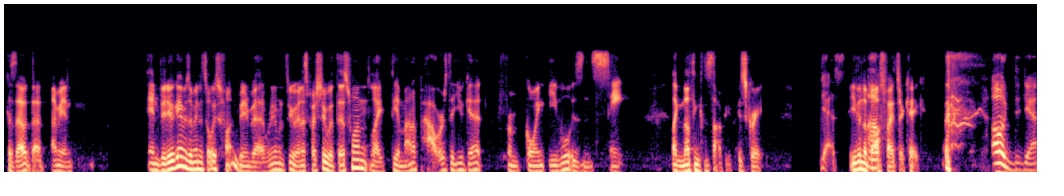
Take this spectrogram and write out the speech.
because that that I mean, in video games, I mean, it's always fun being bad. What are you gonna do? And especially with this one, like the amount of powers that you get from going evil is insane. Like nothing can stop you. It's great. Yes. Even the Um, boss fights are cake. Oh yeah,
